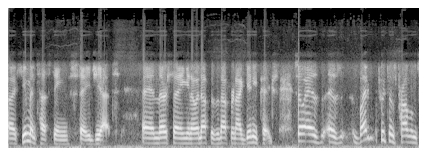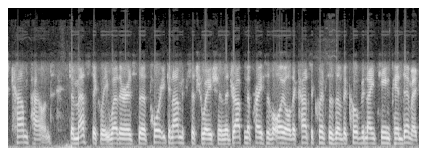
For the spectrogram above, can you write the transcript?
uh, human testing stage yet and they're saying, you know, enough is enough. We're not guinea pigs. So as as Putin's problems compound domestically, whether it's the poor economic situation, the drop in the price of oil, the consequences of the COVID-19 pandemic,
